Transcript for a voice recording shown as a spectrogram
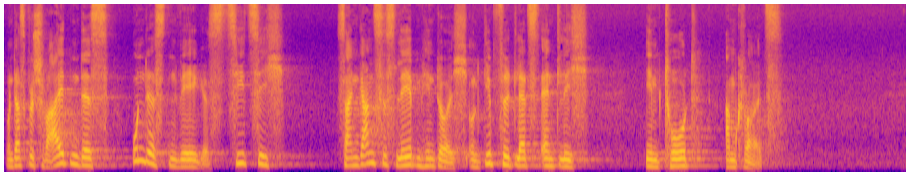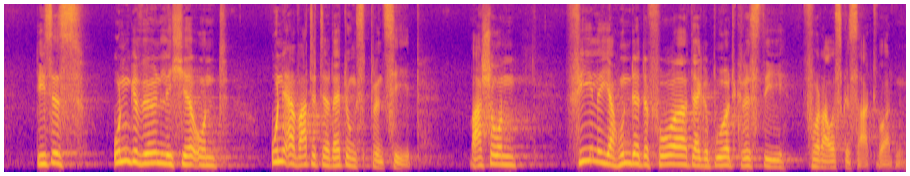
Und das Beschreiten des untersten Weges zieht sich sein ganzes Leben hindurch und gipfelt letztendlich im Tod am Kreuz. Dieses ungewöhnliche und unerwartete Rettungsprinzip war schon viele Jahrhunderte vor der Geburt Christi vorausgesagt worden.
